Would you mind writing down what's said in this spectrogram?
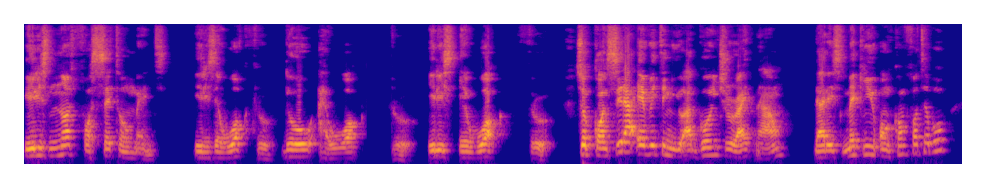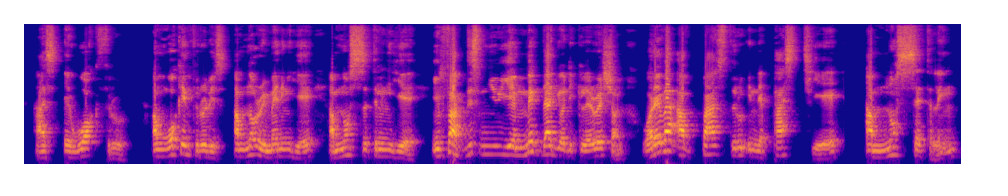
it is not for settlement. It is a walkthrough, though I walk through. It is a walk through. So consider everything you are going through right now that is making you uncomfortable as a walkthrough. I'm walking through this. I'm not remaining here. I'm not settling here. In fact, this new year, make that your declaration. Whatever I've passed through in the past year, I'm not settling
